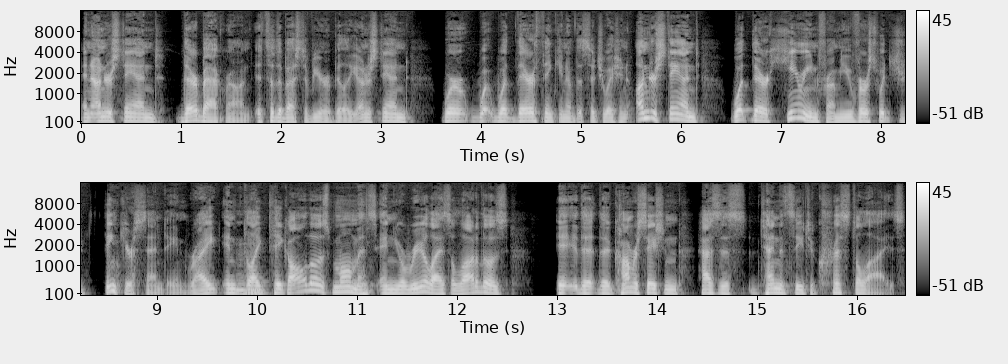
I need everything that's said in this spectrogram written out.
and understand their background. It's to the best of your ability. Understand where what, what they're thinking of the situation. Understand what they're hearing from you versus what you think you're sending. Right, and mm-hmm. like take all those moments, and you'll realize a lot of those it, the the conversation has this tendency to crystallize,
